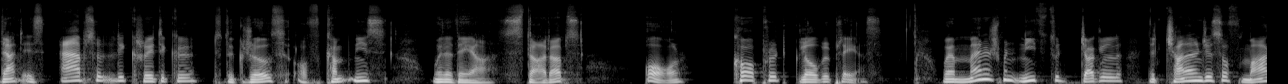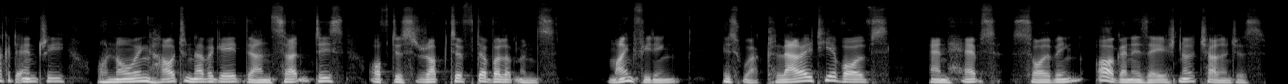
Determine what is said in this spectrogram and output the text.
that is absolutely critical to the growth of companies, whether they are startups or corporate global players, where management needs to juggle the challenges of market entry or knowing how to navigate the uncertainties of disruptive developments. Mind feeding is where clarity evolves and helps solving organizational challenges.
